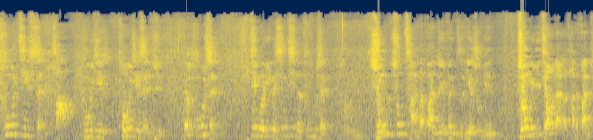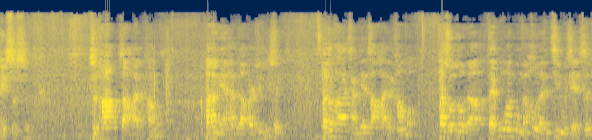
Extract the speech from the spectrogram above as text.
突击审查、突击突击审讯的突审，经过一个星期的突审，凶凶残的犯罪分子聂树斌终于交代了他的犯罪事实，是他杀害了康某。他当年还不到二十一岁。他说他强奸杀害了康某。他所做的，在公安部门后来的记录显示，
